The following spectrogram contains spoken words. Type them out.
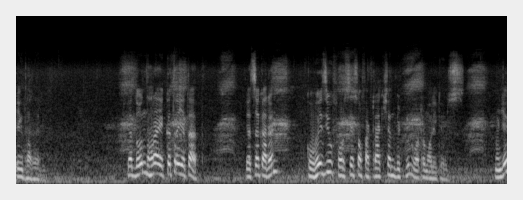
एक धार झाली. या दोन धारा एकत्र येतात. याचं कारण cohesive forces of attraction between water molecules म्हणजे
